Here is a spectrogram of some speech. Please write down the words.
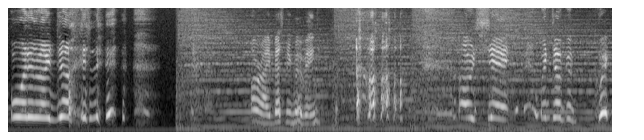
what have I done? Alright, best be moving. oh shit! We took a quick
